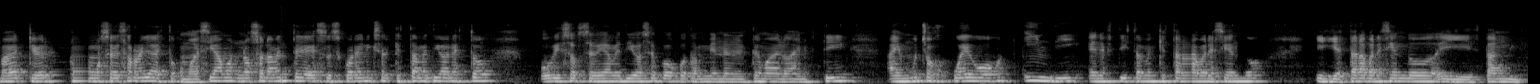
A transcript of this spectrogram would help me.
va a haber que ver cómo se desarrolla esto. Como decíamos, no solamente es Square Enix el que está metido en esto, Ubisoft se había metido hace poco también en el tema de los NFT. Hay muchos juegos indie NFTs también que están apareciendo y que están apareciendo y están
